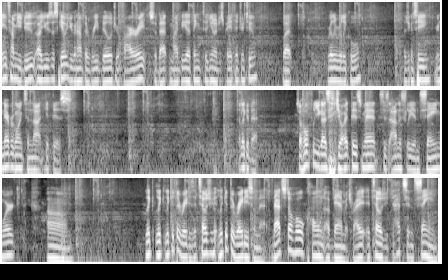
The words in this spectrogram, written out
Anytime you do uh, use a skill, you're gonna have to rebuild your fire rate. So that might be a thing to you know just pay attention to. But really, really cool. As you can see, you're never going to not get this. And look at that. So hopefully you guys enjoyed this, man. This is honestly insane work. Um, look, look, look at the radius. It tells you, look at the radius on that. That's the whole cone of damage, right? It tells you that's insane.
